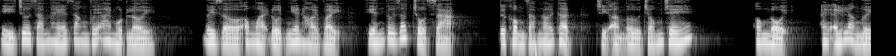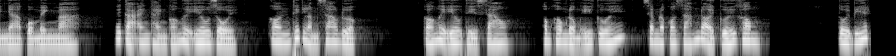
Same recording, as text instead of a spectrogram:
thì chưa dám hé răng với ai một lời. Bây giờ ông ngoại đột nhiên hỏi vậy Khiến tôi rất trột dạ Tôi không dám nói thật Chỉ ẩm ừ chống chế Ông nội Anh ấy là người nhà của mình mà Với cả anh Thành có người yêu rồi còn thích làm sao được? Có người yêu thì sao? Ông không đồng ý cưới Xem nó có dám đòi cưới không? Tôi biết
